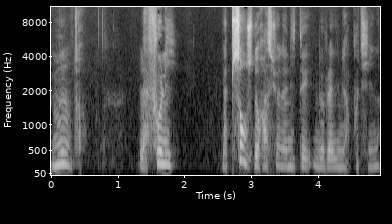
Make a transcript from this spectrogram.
montre la folie, l'absence de rationalité de Vladimir Poutine,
